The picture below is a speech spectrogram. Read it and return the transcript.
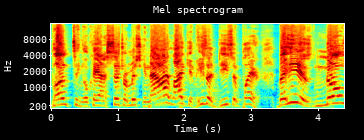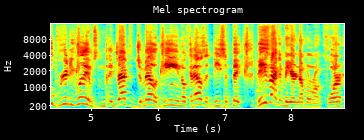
Bunting. Okay, out of Central Michigan. Now I like him. He's a decent player, but he is no Greedy Williams. They drafted Jamel Dean. Okay, that was a decent pick, but he's not gonna be your number one corner.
